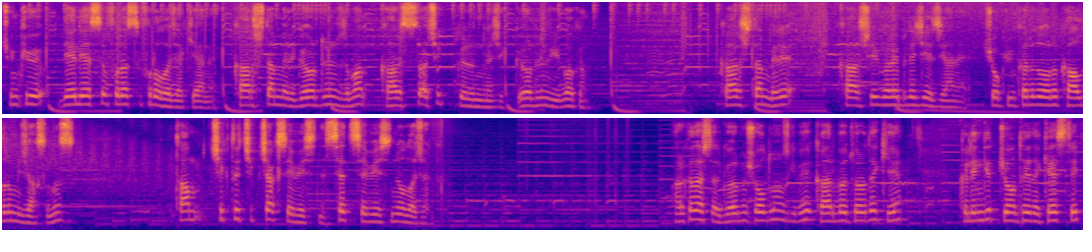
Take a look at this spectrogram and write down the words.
Çünkü deliğe sıfıra sıfır olacak yani. Karşıdan beri gördüğünüz zaman karşısı açık görünecek. Gördüğünüz gibi bakın. Karşıdan beri karşıyı görebileceğiz yani. Çok yukarı doğru kaldırmayacaksınız. Tam çıktı çıkacak seviyesinde, set seviyesinde olacak. Arkadaşlar görmüş olduğunuz gibi karbüratördeki klingit contayı da kestik.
